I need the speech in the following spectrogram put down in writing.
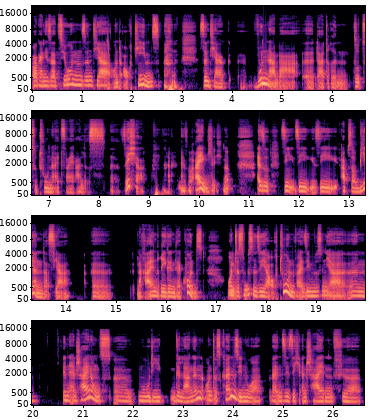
Organisationen sind ja und auch Teams sind ja äh, wunderbar äh, da drin, so zu tun, als sei alles äh, sicher. Also eigentlich. Ne? Also sie, sie, sie absorbieren das ja äh, nach allen Regeln der Kunst. Und das müssen sie ja auch tun, weil sie müssen ja ähm, in Entscheidungsmodi gelangen. Und das können sie nur, wenn sie sich entscheiden für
